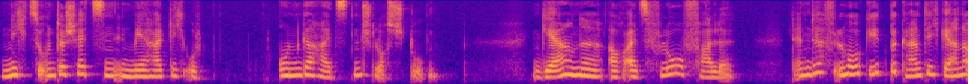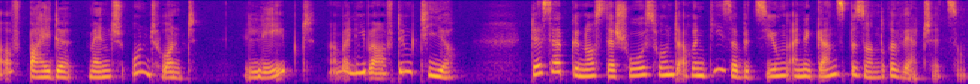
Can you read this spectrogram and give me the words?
nicht zu unterschätzen in mehrheitlich ungeheizten Schlossstuben. Gerne auch als Flohfalle, denn der Floh geht bekanntlich gerne auf beide, Mensch und Hund, lebt aber lieber auf dem Tier. Deshalb genoss der Schoßhund auch in dieser Beziehung eine ganz besondere Wertschätzung.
